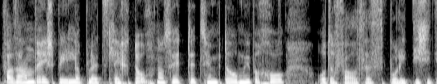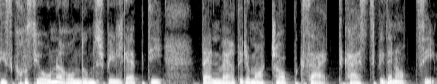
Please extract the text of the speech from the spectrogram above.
Falls andere Spieler plötzlich doch noch Symptome bekommen oder falls es politische Diskussionen rund ums Spiel gibt, dann werde der Match abgesagt, heisst es bei den Nazi.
